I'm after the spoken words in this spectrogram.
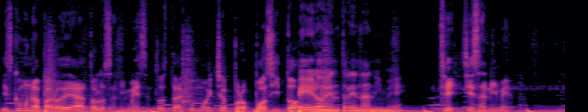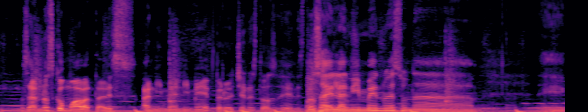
y es como una parodia a todos los animes. Entonces está como hecha a propósito. Pero entra en anime. Sí, sí es anime. O sea, no es como Avatar, es anime, anime, pero hecho en Estados, en Estados O sea, el anime no es una eh,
